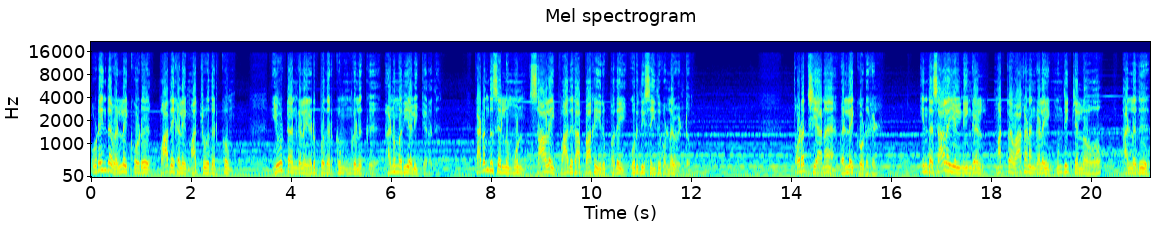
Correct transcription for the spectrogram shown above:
உடைந்த வெள்ளைக்கோடு பாதைகளை மாற்றுவதற்கும் யூ டர்ன்களை எடுப்பதற்கும் உங்களுக்கு அனுமதி அளிக்கிறது. கடந்து செல்லும் முன் சாலை பாதுகாப்பாக இருப்பதை உறுதி செய்து கொள்ள வேண்டும். தொடர்ச்சியான வெள்ளைக்கோடுகள். இந்த சாலையில் நீங்கள் மற்ற வாகனங்களை முந்திச் செல்லவோ அல்லது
